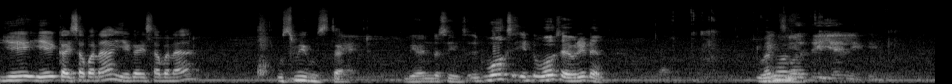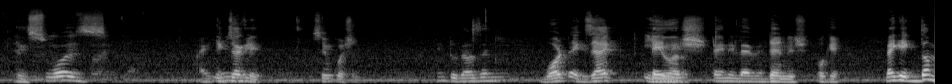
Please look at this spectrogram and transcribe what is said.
ये ये कैसा बना है ये कैसा बना है उसमें घुसता है। Behind the scenes it works it works every time when was the year लेकिन this was I think exactly same question I 2000 what exact year 10 11 10 okay like एकदम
